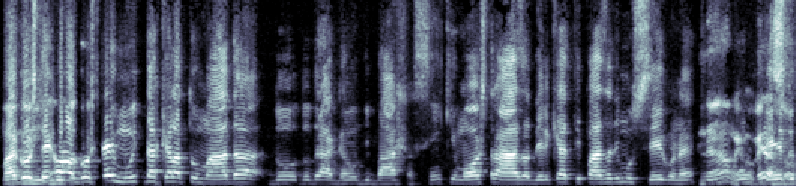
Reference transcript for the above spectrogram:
Mas gostei, ó, gostei muito daquela tomada do, do dragão de baixo, assim, que mostra a asa dele, que é tipo a asa de morcego, né? Não, meu, veja só.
